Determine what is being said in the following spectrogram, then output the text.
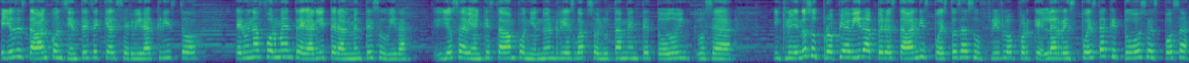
ellos estaban conscientes de que al servir a Cristo era una forma de entregar literalmente su vida. Ellos sabían que estaban poniendo en riesgo absolutamente todo, o sea, incluyendo su propia vida, pero estaban dispuestos a sufrirlo porque la respuesta que tuvo su esposa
